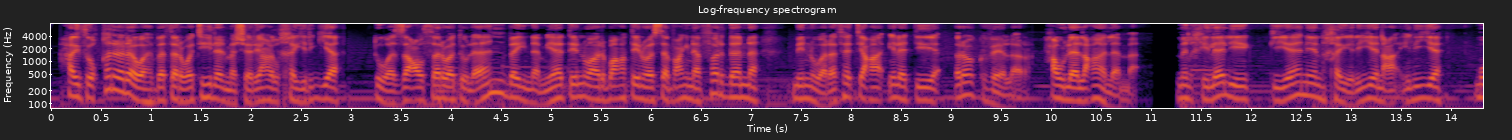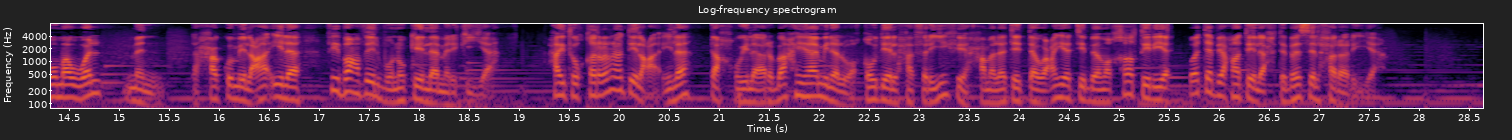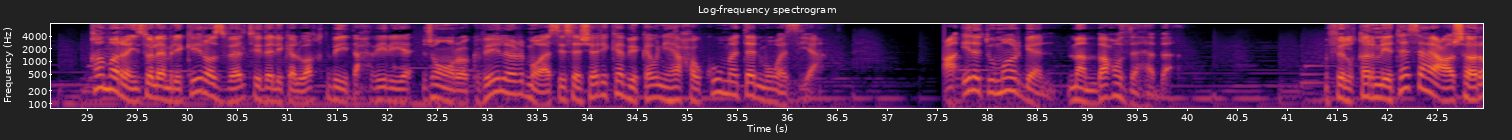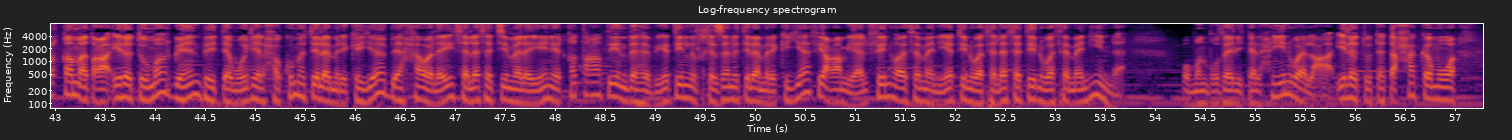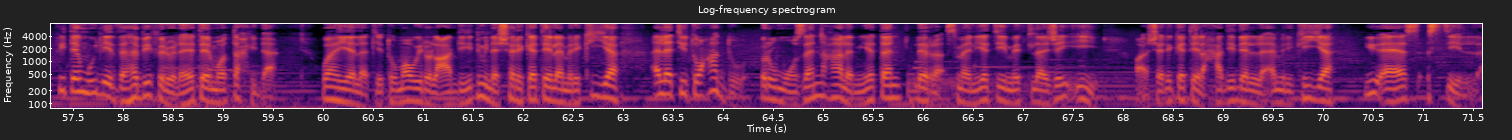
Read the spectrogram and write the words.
حيث قرر وهب ثروته للمشاريع الخيرية. توزع الثروة الآن بين 174 فردا من ورثة عائلة روكفيلر حول العالم من خلال كيان خيري عائلي ممول من تحكم العائلة في بعض البنوك الأمريكية. حيث قررت العائلة تحويل أرباحها من الوقود الحفري في حملات التوعية بمخاطر وتبعات الاحتباس الحراري قام الرئيس الأمريكي روزفلت في ذلك الوقت بتحذير جون روكفيلر مؤسس الشركة بكونها حكومة موازية. عائلة مورغان منبع الذهب في القرن التاسع عشر قامت عائلة مورغان بتمويل الحكومة الأمريكية بحوالي ثلاثة ملايين قطعة ذهبية للخزانة الأمريكية في عام 1883 ومنذ ذلك الحين والعائلة تتحكم في تمويل الذهب في الولايات المتحدة وهي التي تمول العديد من الشركات الأمريكية التي تعد رموزا عالمية للرأسمالية مثل GE وشركة الحديد الأمريكية US Steel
